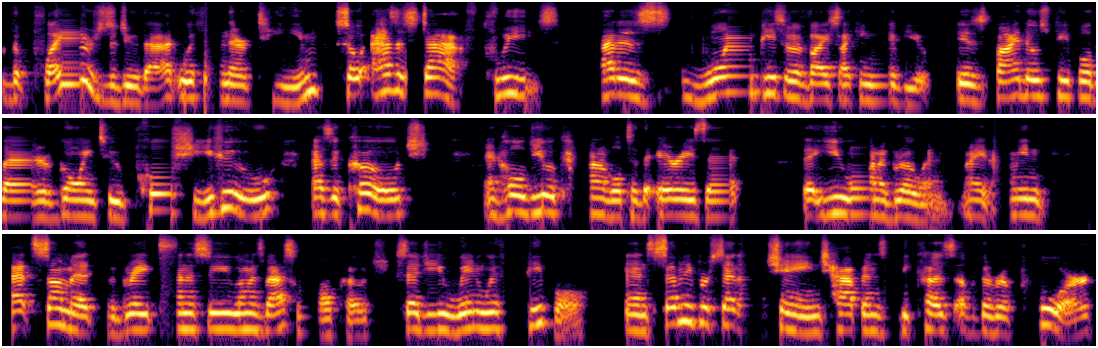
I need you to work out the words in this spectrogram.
the players to do that within their team. So as a staff, please, that is one piece of advice I can give you is find those people that are going to push you as a coach and hold you accountable to the areas that that you want to grow in, right? I mean, Pat Summitt, the great Tennessee women's basketball coach said you win with people. And 70% of change happens because of the rapport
